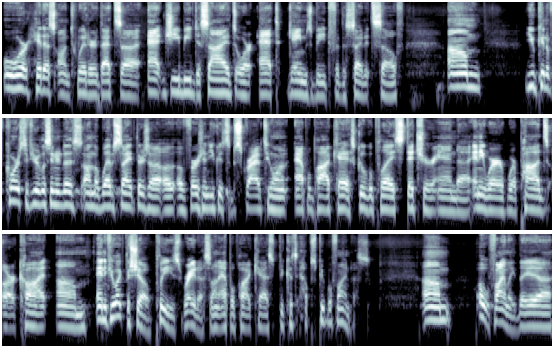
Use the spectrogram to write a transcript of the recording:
or hit us on Twitter. That's uh, at gbdecides or at gamesbeat for the site itself. Um, you can, of course, if you're listening to this on the website, there's a, a, version you can subscribe to on Apple Podcasts, Google Play, Stitcher, and uh, anywhere where pods are caught. Um, and if you like the show, please rate us on Apple Podcasts because it helps people find us. Um, oh, finally, they uh,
